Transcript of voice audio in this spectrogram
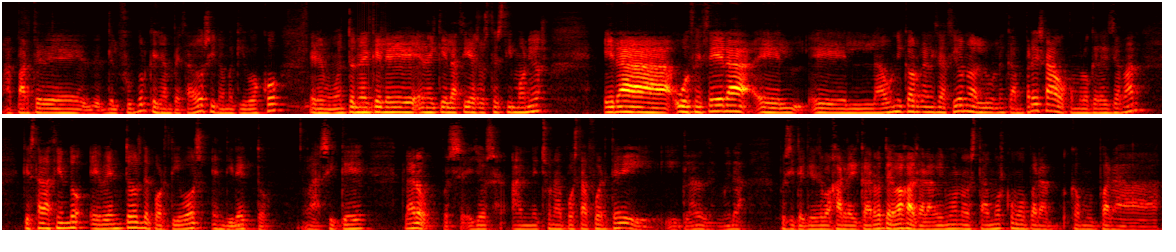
aparte del fútbol, que ya ha empezado, si no me equivoco, en el momento en el que le, en el que le hacía esos testimonios, era UFC era la única organización o la única empresa o como lo queráis llamar que estaba haciendo eventos deportivos en directo así que claro pues ellos han hecho una apuesta fuerte y, claro mira pues si te quieres bajar del carro te bajas ahora mismo no estamos como para como para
